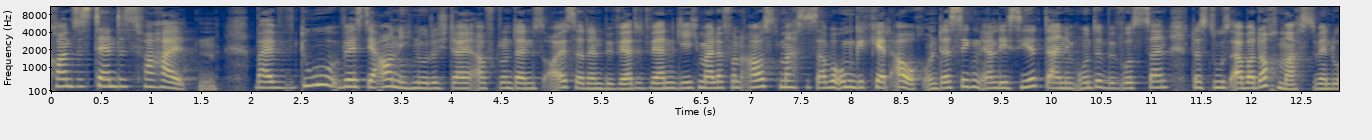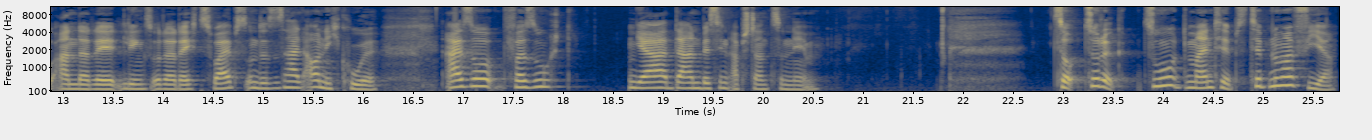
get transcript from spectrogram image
konsistentes Verhalten, weil du willst ja auch nicht nur durch dein, aufgrund deines Äußeren bewertet werden, gehe ich mal davon aus, machst es aber umgekehrt auch und das signalisiert deinem Unterbewusstsein, dass du es aber doch machst, wenn du andere links oder rechts swipest und das ist halt auch nicht cool. Also versucht ja da ein bisschen Abstand zu nehmen. So, zurück zu meinen Tipps. Tipp Nummer vier.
